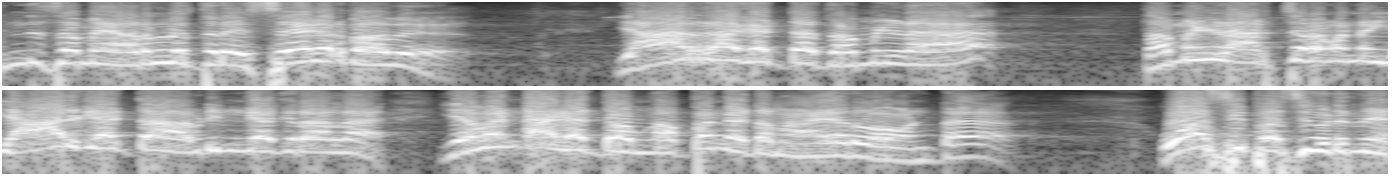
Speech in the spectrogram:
இந்து சமய அருளத்துறை சேகர் பாபு. யாரா கேட்டா தமிழ்ல? தமிழ்ல அர்ச்சனை பண்ண யார் கேட்டா அப்படின்னு கேட்கிறாள் எவன்டா கேட்டா? உங்க அப்பன் கேட்டான் ஆயிரம் ரூபா அவன்கிட்ட ஓசி பசி விடுன்னு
